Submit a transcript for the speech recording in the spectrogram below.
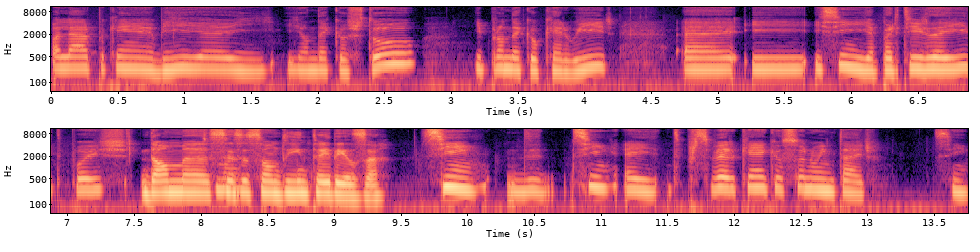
olhar para quem é a Bia e, e onde é que eu estou e para onde é que eu quero ir. Ah, e, e sim, e a partir daí depois Dá uma sensação de inteireza. Sim, de, sim, é de perceber quem é que eu sou no inteiro. Sim.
